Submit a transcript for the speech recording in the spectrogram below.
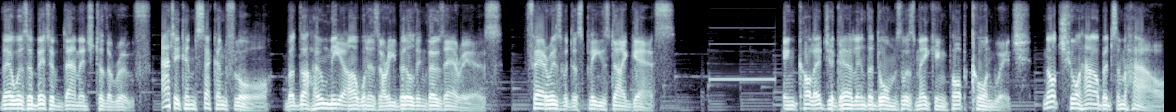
There was a bit of damage to the roof, attic and second floor, but the home Miawanas are rebuilding those areas. Fairies were displeased I guess. In college a girl in the dorms was making popcorn which, not sure how but somehow,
